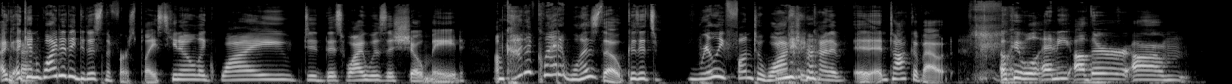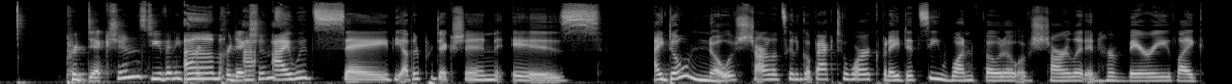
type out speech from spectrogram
I, Okay. Again, why did they do this in the first place? You know, like why did this? Why was this show made? I'm kind of glad it was though, because it's really fun to watch and kind of and talk about. Okay, well, any other um predictions? Do you have any pre- Um, predictions? I, I would say the other prediction is I don't know if Charlotte's going to go back to work, but I did see one photo of Charlotte in her very like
